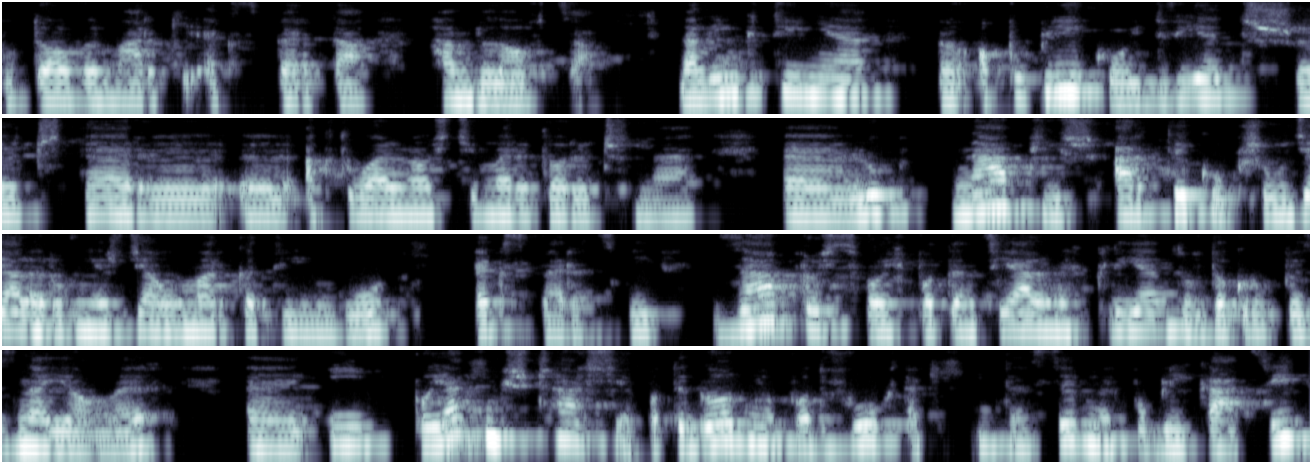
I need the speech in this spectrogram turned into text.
budowy marki eksperta handlowca. Na LinkedInie e, opublikuj dwie, trzy, cztery e, aktualności merytoryczne e, lub napisz artykuł przy udziale również działu marketingu ekspercki. Zaproś swoich potencjalnych klientów do grupy znajomych i po jakimś czasie, po tygodniu, po dwóch takich intensywnych publikacji,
